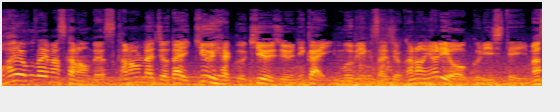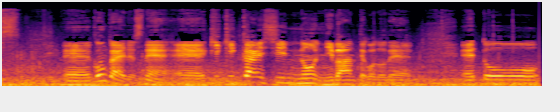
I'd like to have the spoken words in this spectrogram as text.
おはようございます。カノンです。カノンラジオ第992回、ムービングスタジオカノンよりお送りしています。えー今回ですね、えー聞き返しの2番ってことで、えっ、と、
